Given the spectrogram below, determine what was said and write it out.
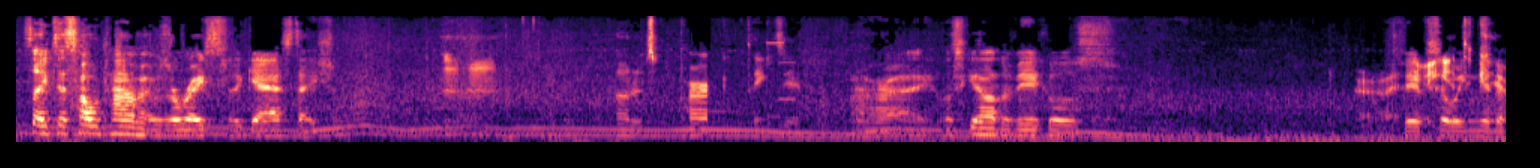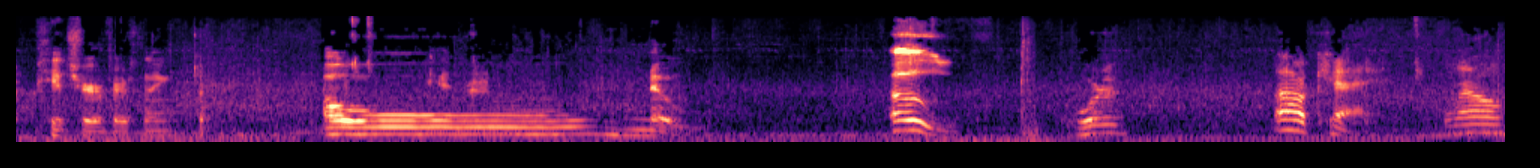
it's like this whole time it was a race to the gas station. Mm-hmm. Oh, there's parking things here. Alright, let's get all the vehicles Alright, fixed so we can get the a picture of everything. Oh, oh no. Oh! Where did Okay. Well,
